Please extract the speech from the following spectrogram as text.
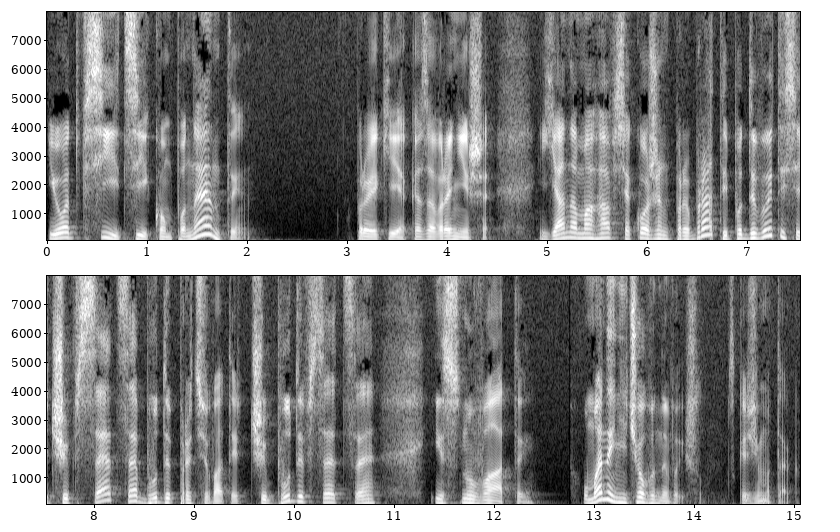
І от всі ці компоненти, про які я казав раніше, я намагався кожен прибрати і подивитися, чи все це буде працювати, чи буде все це існувати. У мене нічого не вийшло, скажімо так.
